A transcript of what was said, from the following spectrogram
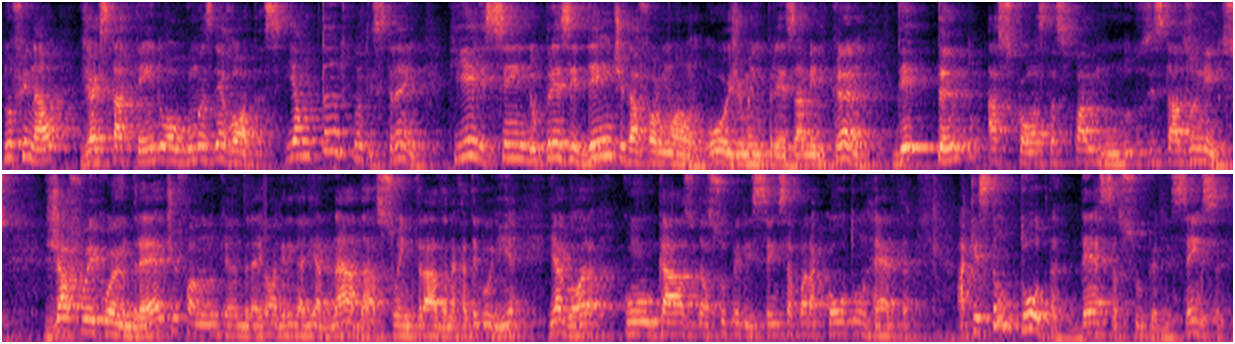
no final já está tendo algumas derrotas. E é um tanto quanto estranho que ele, sendo presidente da Fórmula 1, hoje uma empresa americana, dê tanto as costas para o mundo dos Estados Unidos. Já foi com a Andretti, falando que a Andretti não agregaria nada à sua entrada na categoria, e agora com o caso da superlicença para Colton Herta. A questão toda dessa superlicença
